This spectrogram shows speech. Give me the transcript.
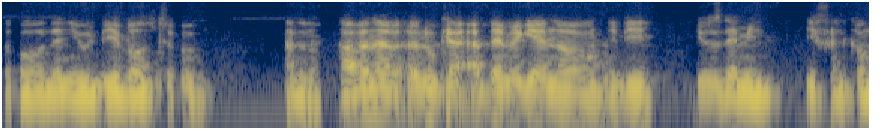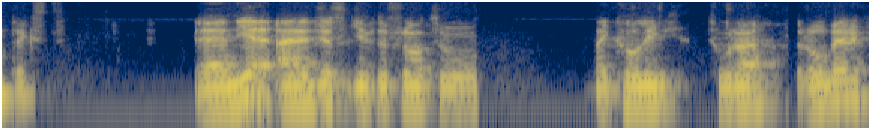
So then you will be able to, I don't know, have a, a look at, them again or maybe use them in different context. And yeah, I just give the floor to my colleague, Tura Roberg.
